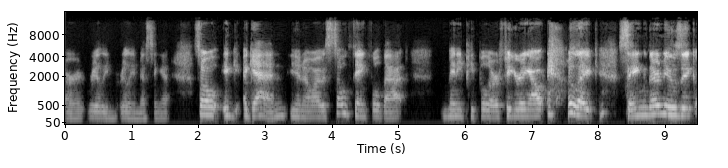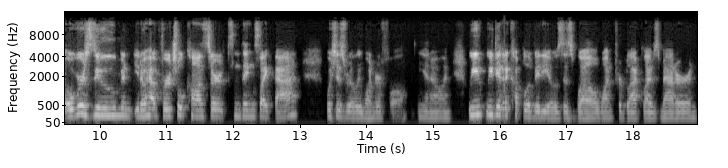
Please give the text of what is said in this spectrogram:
are really really missing it. So again you know i was so thankful that many people are figuring out like sing their music over zoom and you know have virtual concerts and things like that which is really wonderful you know and we we did a couple of videos as well one for black lives matter and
